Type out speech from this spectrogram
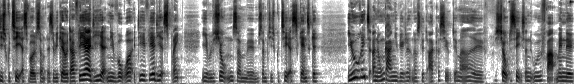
diskuteres voldsomt. Altså vi kan jo, der er flere af de her niveauer, det er flere af de her spring i evolutionen, som, øh, som diskuteres ganske ivrigt, og nogle gange i virkeligheden også lidt aggressivt. Det er meget øh, sjovt at se sådan udefra, men, øh,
